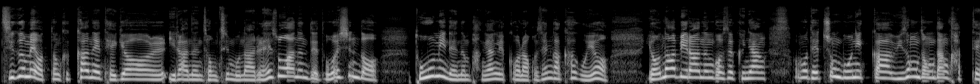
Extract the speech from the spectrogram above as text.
지금의 어떤 극한의 대결이라는 정치 문화를 해소하는 데도 훨씬 더 도움이 되는 방향일 거라고 생각하고요. 연합이라는 것을 그냥 어, 뭐 대충 보니까 위성정당 같아.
